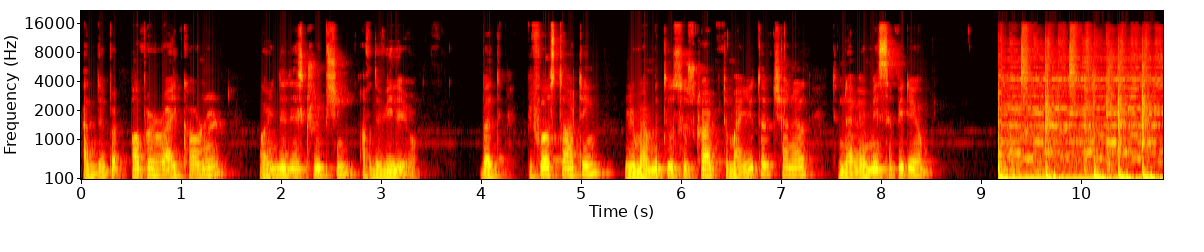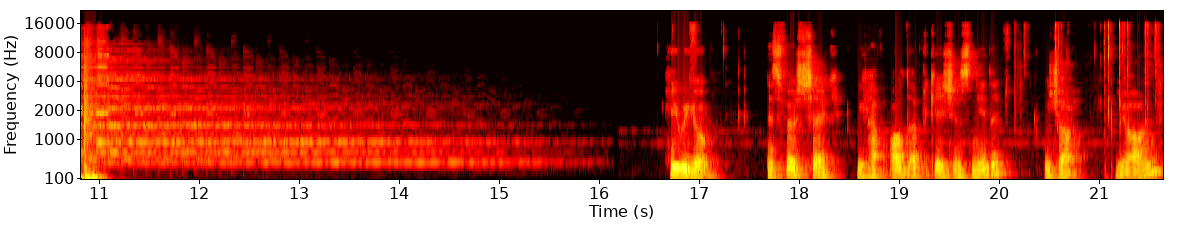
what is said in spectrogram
at the upper right corner or in the description of the video. But before starting, remember to subscribe to my YouTube channel to never miss a video. Here we go. Let's first check we have all the applications needed, which are Yarn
